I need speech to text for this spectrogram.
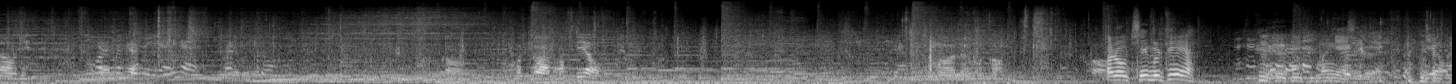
เราเนี่ยคนมันจะหนียไงถ้าดูตรงมะกอกมะเปรี้ยวมอแล้วมะกอกเอาลองชิมดูที่มะเงกเปรี้ยวไหม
